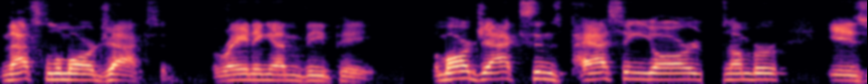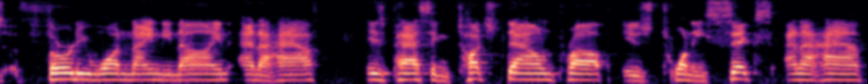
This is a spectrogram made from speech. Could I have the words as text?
and that's Lamar Jackson, the reigning MVP. Lamar Jackson's passing yards number is 3199 and a half. His passing touchdown prop is 26 and a half.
